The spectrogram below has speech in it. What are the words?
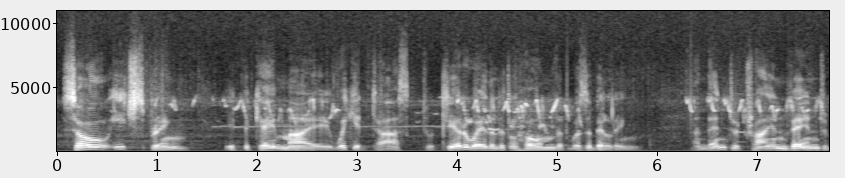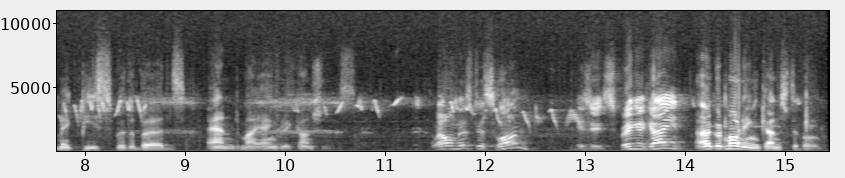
So each spring, it became my wicked task to clear away the little home that was a building, and then to try in vain to make peace with the birds and my angry conscience. Well, Mr. Swan, is it spring again? Ah, good morning, Constable.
